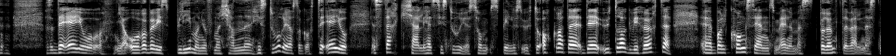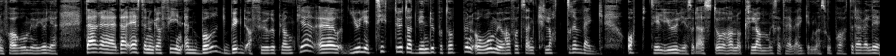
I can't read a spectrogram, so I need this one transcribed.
altså, det er jo Ja, overbevist blir man jo for man kjenner historier så godt. Det er jo en sterk kjærlighetshistorie som spilles ut. Og akkurat det, det utdraget vi hørte, eh, balkongscenen som er den mest berømte, vel nesten, fra Romeo og Julie, der, eh, der er scenografien en borg bygd av furuplanke. Julie titter ut av et vindu på toppen, og Romeo har fått seg en klatrevegg opp til Julie, så der står han og klamrer seg til veggen mens hun prater at det er veldig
